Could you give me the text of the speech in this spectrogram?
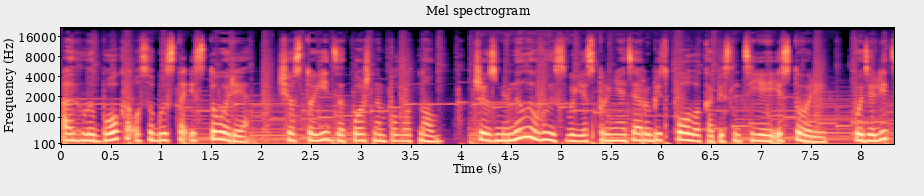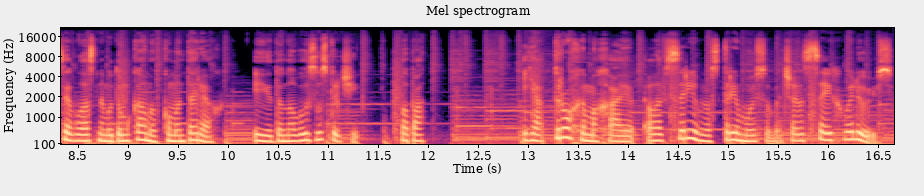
а й глибока особиста історія, що стоїть за кожним полотном. Чи змінили ви своє сприйняття робіт Полока після цієї історії? Поділіться власними думками в коментарях. І до нових зустрічей. Па-па! Я трохи махаю, але все рівно стримую себе через це і хвилююсь.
